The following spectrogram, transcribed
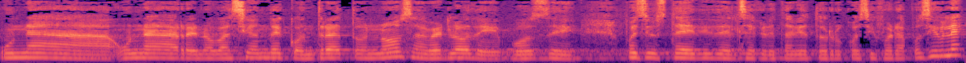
una, una renovación de contrato, ¿no? Saberlo de voz de, pues de usted y del secretario Torruco, si fuera posible.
